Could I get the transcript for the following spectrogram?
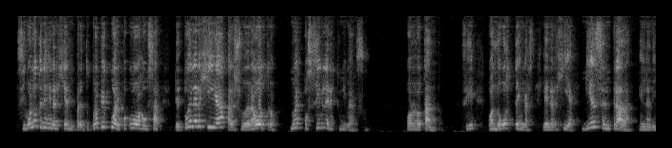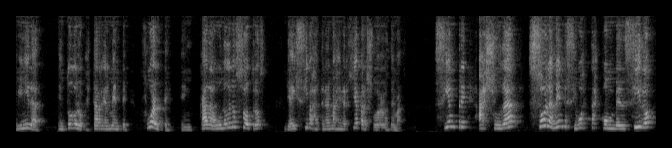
Si vos no tenés energía ni para tu propio cuerpo, ¿cómo vas a usar de tu energía para ayudar a otro? No es posible en este universo. Por lo tanto, ¿sí? cuando vos tengas la energía bien centrada en la divinidad, en todo lo que está realmente fuerte en cada uno de nosotros, de ahí sí vas a tener más energía para ayudar a los demás. Siempre ayudar solamente si vos estás convencido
